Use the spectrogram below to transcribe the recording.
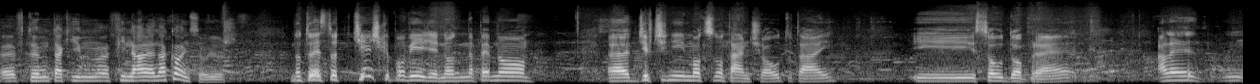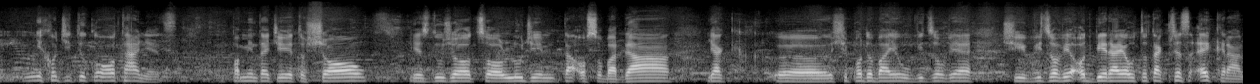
e, w tym takim finale na końcu już? No to jest to ciężko powiedzieć. No na pewno e, dziewczyny mocno tańczą tutaj i są dobre, ale nie chodzi tylko o taniec. Pamiętajcie, jest to show, jest dużo, co ludziom ta osoba da, jak e, się podobają widzowie, czy widzowie odbierają to tak przez ekran.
